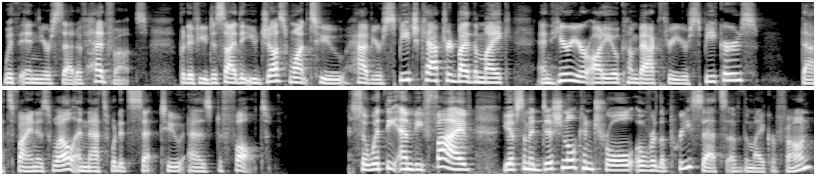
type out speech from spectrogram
within your set of headphones. But if you decide that you just want to have your speech captured by the mic and hear your audio come back through your speakers, that's fine as well. And that's what it's set to as default. So with the MV5, you have some additional control over the presets of the microphone.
